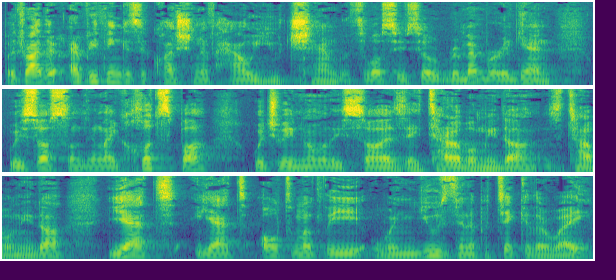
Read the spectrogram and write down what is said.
but rather everything is a question of how you channel it. So also, so remember again, we saw something like chutzpah, which we normally saw as a terrible midah, as a terrible midah. Yet, yet ultimately, when used in a particular way,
